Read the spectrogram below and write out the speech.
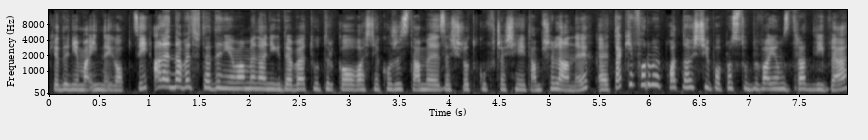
kiedy nie ma innej opcji, ale nawet wtedy nie mamy na nich debetu, tylko właśnie korzystamy ze środków wcześniej tam przelanych. E, Takie formy płatności po prostu bywają zdradliwe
